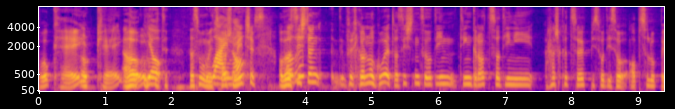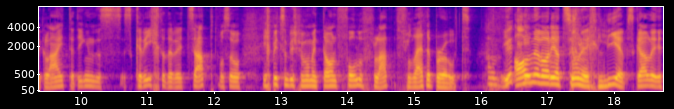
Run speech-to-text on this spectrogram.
Okay. Okay. Oh, Ja. und Das muss man jetzt fast mitschreiben. Aber was Oder? ist denn, vielleicht gerade noch gut, was ist denn so dein, dein gerade so deine, hast du gerade so etwas, was dich so absolut begleitet? Irgendein ein Gericht oder ein Rezept, wo so, ich bin zum Beispiel momentan voll auf Flat, Flatterbrot. Oh, In wirklich? allen Variationen, ich liebe es, gell?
